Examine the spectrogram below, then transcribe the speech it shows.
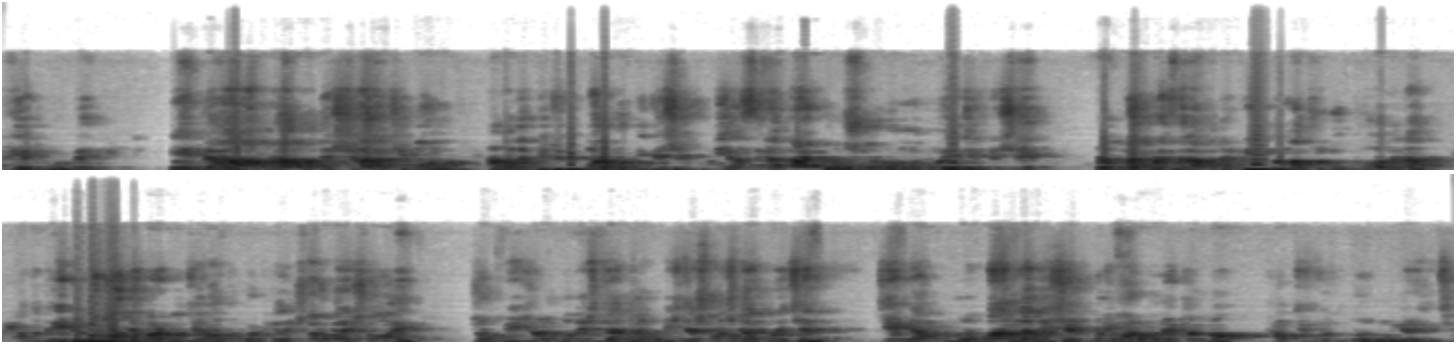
ক্রিয়েট করবে, এটা আমরা আমাদের সারা জীবন আমাদেরকে যদি পরবর্তীতে এসে খুনি হাসিনা, তার দোষর অন্য কোনো এজেন্ট এসে প্রত্যাগ করে ফেলে, আমাদের বিন্দু মাত্র দুঃখ হবে না। অন্তত এটুকু বলতে পারব যে অন্তর্বর্তীকালীন সরকারের সময় চব্বিশ জন উপদেষ্টা চব্বিশটা সংস্কার করেছেন, যেটা পুরো বাংলাদেশের পরিবর্তনের জন্য সবচেয়ে গুরুত্বপূর্ণ ভূমিকা রেখেছে।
